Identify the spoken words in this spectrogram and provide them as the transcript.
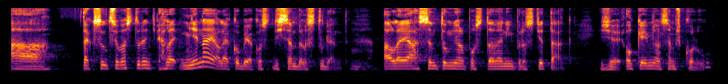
A tak jsou třeba studenti, hele, mě najal, jakoby, jako když jsem byl student, hmm. Ale já jsem to měl postavený prostě tak, že OK, měl jsem školu,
